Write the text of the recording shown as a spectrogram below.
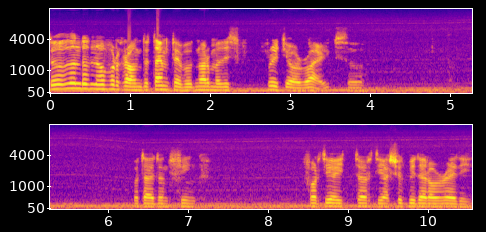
The London Overground, the timetable normally is pretty alright, so... But I don't think 48.30, I should be there already.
